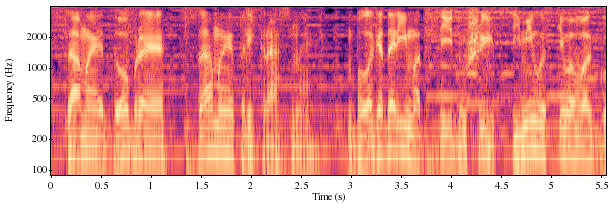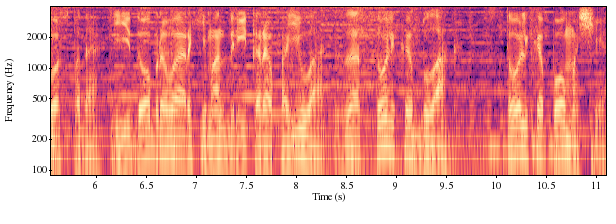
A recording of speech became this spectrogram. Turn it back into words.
самое доброе, самое прекрасное. Благодарим от всей души всемилостивого Господа и доброго архимандрита Рафаила за столько благ, столько помощи,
